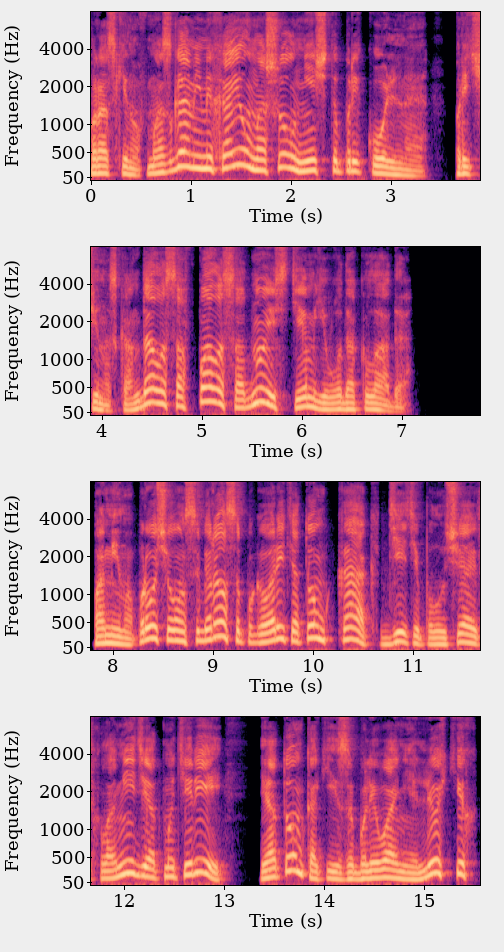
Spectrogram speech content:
Пораскинув мозгами, Михаил нашел нечто прикольное. Причина скандала совпала с одной из тем его доклада. Помимо прочего, он собирался поговорить о том, как дети получают хламидии от матерей и о том, какие заболевания легких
